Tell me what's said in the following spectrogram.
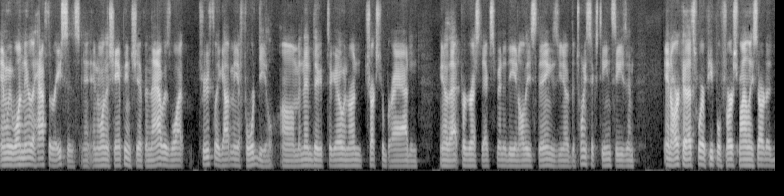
And we won nearly half the races and, and won the championship. And that was what truthfully got me a Ford deal. Um, and then to, to go and run trucks for Brad and, you know, that progressed to Xfinity and all these things. You know, the 2016 season in ARCA, that's where people first finally started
